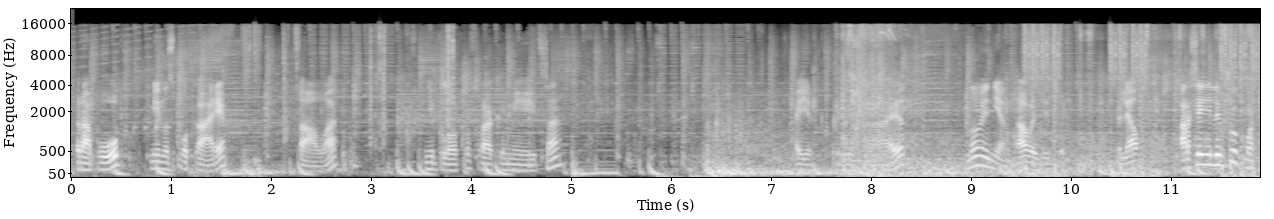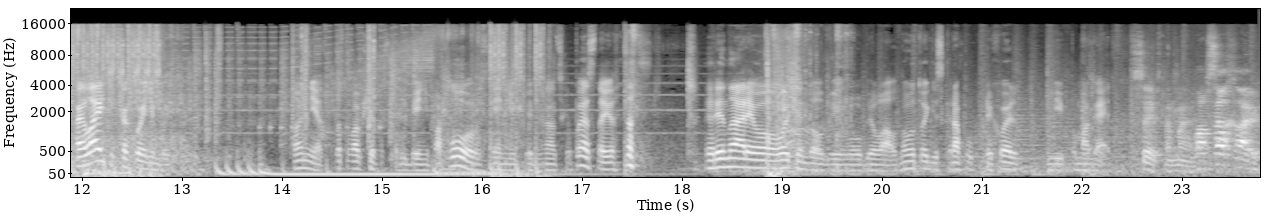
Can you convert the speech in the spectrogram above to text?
Скробот. Минус по Каре. Сава. Неплохо, фраг имеется. Хаешка прилетает. Ну и нет, Дава здесь очень стрелял. Арсений Левшук, может, хайлайтик какой-нибудь? Но нет, что-то вообще по стрельбе не пошло. У Арсения еще 12 хп остается. Ренарио очень долго его убивал. Но в итоге Скоропуп приходит и помогает. Сейф, нормально. Попса Харик.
